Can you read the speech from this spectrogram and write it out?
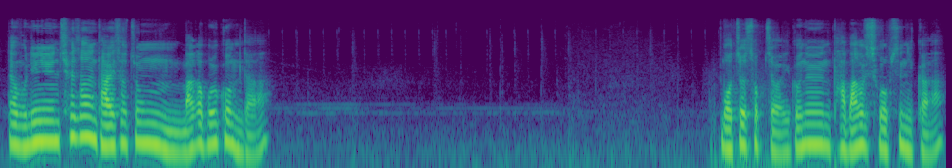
일단 우리는 최선을 다해서 좀 막아볼 겁니다. 뭐 어쩔 수 없죠. 이거는 다 막을 수가 없으니까.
